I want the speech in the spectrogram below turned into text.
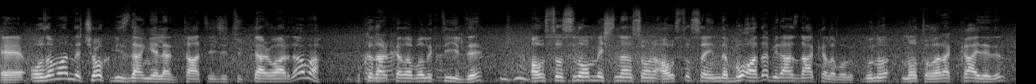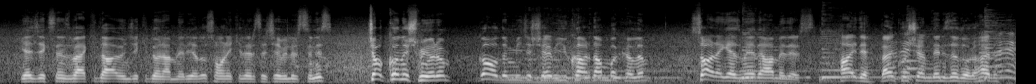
Ee, o zaman da çok bizden gelen tatilci Türkler vardı ama bu kadar kadar. kalabalık değildi. Ağustos'un 15'inden sonra Ağustos ayında bu ada biraz daha kalabalık. Bunu not olarak kaydedin. Gelecekseniz belki daha önceki dönemleri ya da sonrakileri seçebilirsiniz. Çok konuşmuyorum. Golden Beach'e şöyle bir yukarıdan bakalım. Sonra gezmeye devam ederiz. Haydi ben Hadi. koşuyorum denize doğru. Hadi. Hadi.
